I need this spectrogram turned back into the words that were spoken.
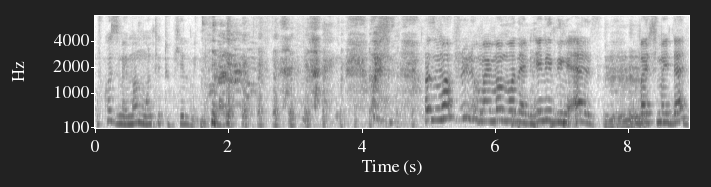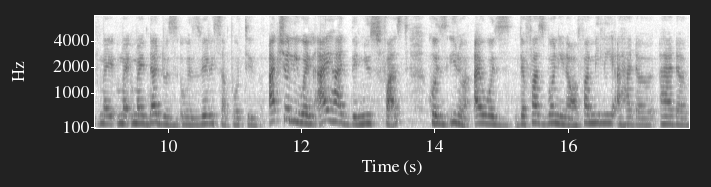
of course, my mom wanted to kill me. I was more afraid of my mom more than anything else. Mm-hmm. But my dad, my, my, my dad was, was very supportive. Actually, when I had the news first, because you know I was the firstborn in our family, I had a I had a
